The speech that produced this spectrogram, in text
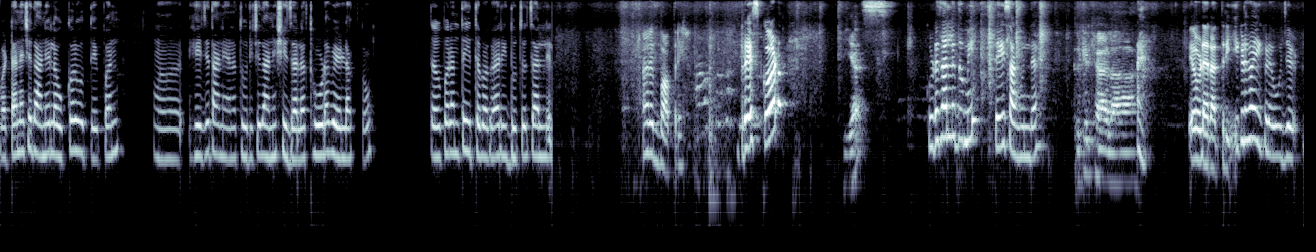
वटाण्याचे दाणे लवकर होते पण हे जे दाणे आहे ना तुरीचे दाणे शिजायला थोडा वेळ लागतो. तोपर्यंत इथं बघा रिदूचं चाललेलं. अरे बापरे! ड्रेस कोड येस कुठे चालले तुम्ही? तेही सांगून द्या. क्रिकेट खेळायला. एवढ्या रात्री. इकडे बघा इकडे. उजेड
